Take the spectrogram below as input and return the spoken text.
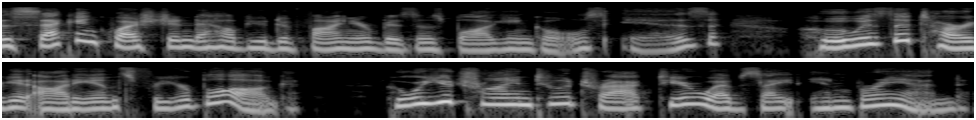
The second question to help you define your business blogging goals is Who is the target audience for your blog? Who are you trying to attract to your website and brand?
